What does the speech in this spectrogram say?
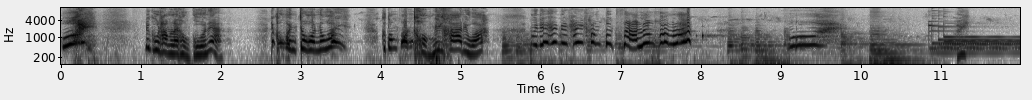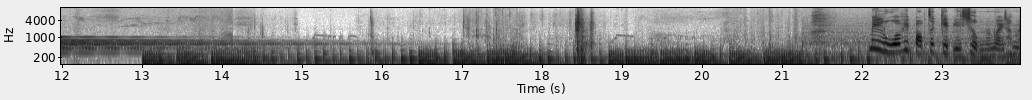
โอ้ยนี่กูทำอะไรของกูเนี่ย นี่กูเป็นโจรนะเว้ย กูต้องปล้นของมีค่าดิวะ ไม่ได้ให้ไปให้คำปรึกษาเรื่องความรัก โอ้ย เฮ้ย รู้ว่าพี่ป๊อปจะเก็บยายเฉิมนั้นไว้ทำไม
